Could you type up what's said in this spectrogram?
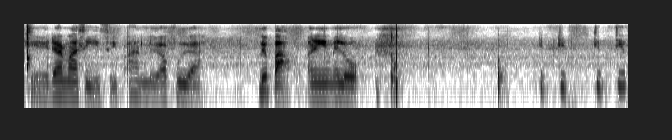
เค ได้มาสี่สิบอันเหลือเฟือ หรือเปล่า อันนี้ไม่รู้จิ๊บจิ๊บจิ๊บจิ๊บ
